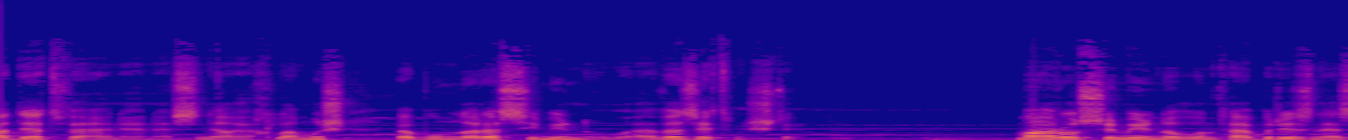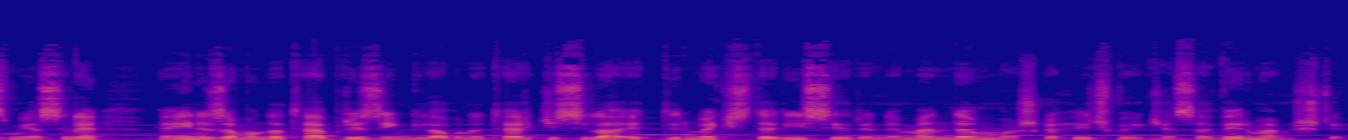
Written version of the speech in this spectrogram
adət və ənənəsini ayaqlamış və bunlara Smirnovu əvəz etmişdi. Mahruf Smirnovun Təbriz nəzmiyyəsini və eyni zamanda Təbriz inqilabını tərki silah etdirmək istədiyi sirrini məndən başqa heç bir kəsə verməmişdi.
